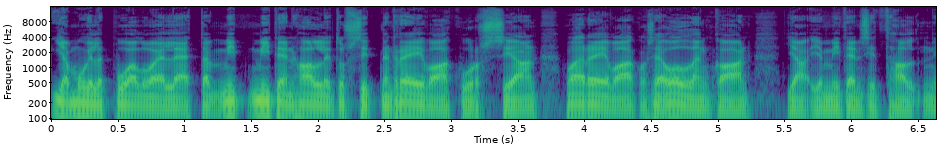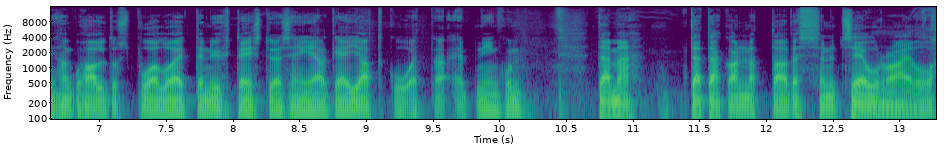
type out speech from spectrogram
ja muille puolueille, että mit, miten hallitus sitten reivaa kurssiaan vai reivaako se ollenkaan ja, ja miten sitten niin kuin hallituspuolueiden yhteistyö sen jälkeen jatkuu, että, että niin kuin, tämä, tätä kannattaa tässä nyt seurailla.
